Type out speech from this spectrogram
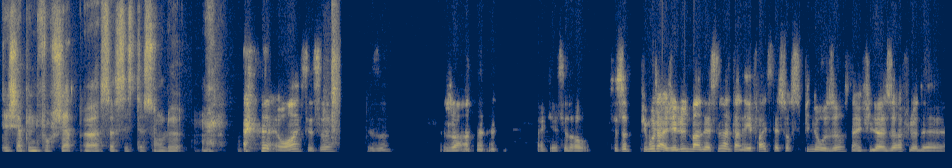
T'échappes une fourchette. Ah, ça, c'est ce son-là. ouais, c'est ça. C'est ça. Genre. ok, c'est drôle. C'est ça. Puis moi, j'ai lu une bande dessinée dans le temps des fêtes, c'était sur Spinoza. C'était un philosophe là, de,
